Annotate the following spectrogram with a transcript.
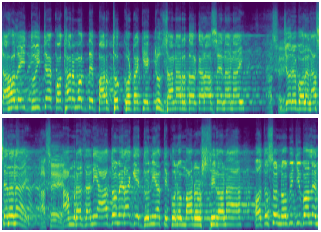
তাহলে এই দুইটা কথার মধ্যে পার্থক্যটা কি একটু জানার দরকার আছে না নাই? জোরে বলেন আছে না নাই? আমরা জানি আদমের আগে দুনিয়াতে কোনো মানুষ ছিল না। অথচ নবীজি বলেন,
